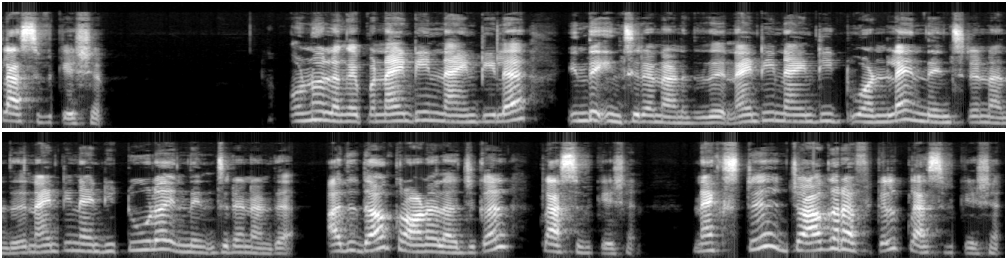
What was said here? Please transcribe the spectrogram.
கிளாஸிஃபிகேஷன் ஒன்றும் இல்லைங்க. இப்போ நைன்டீன் நைன்ட்டியில் இந்த இன்சிடென்ட் நடந்தது. நைன்டீன் நைன்டி ஒனில் இந்த இன்சிடென்ட் நடந்தது. நைன்டீன் நைன்டி டூவில் இந்த இன்சிடென்ட் நடந்தது. அதுதான் chronological classification next geographical classification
